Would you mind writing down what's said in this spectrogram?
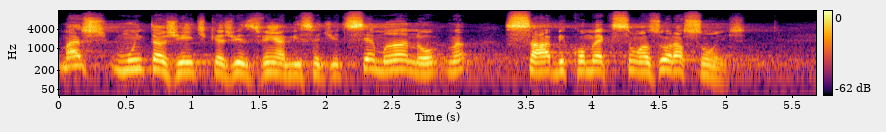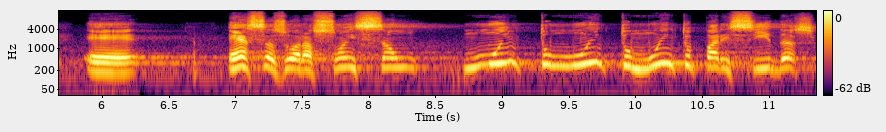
Mas muita gente que às vezes vem à missa dia de semana né, sabe como é que são as orações. É, essas orações são muito, muito, muito parecidas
